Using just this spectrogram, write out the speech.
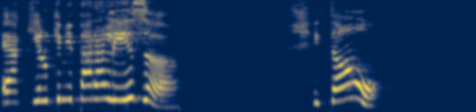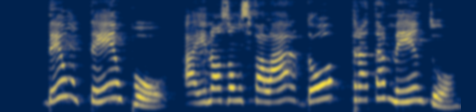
é aquilo que me paralisa. Então, dê um tempo, aí nós vamos falar do tratamento.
